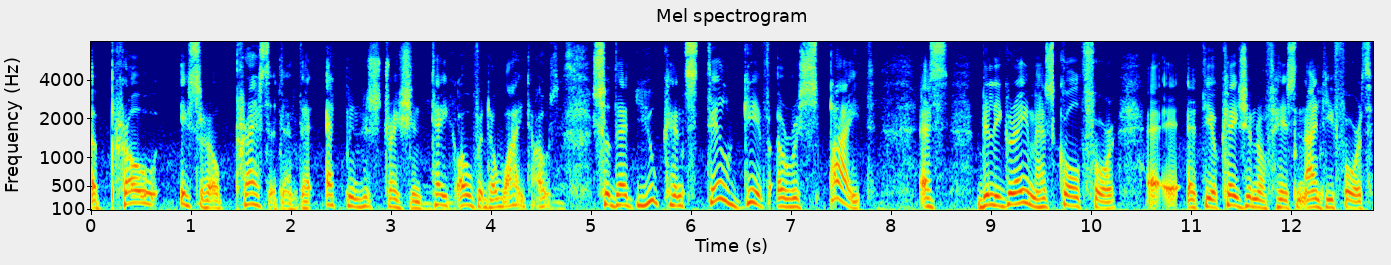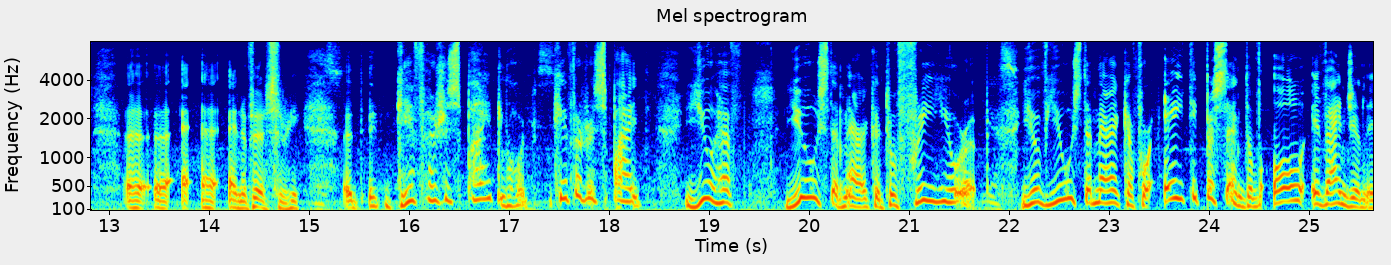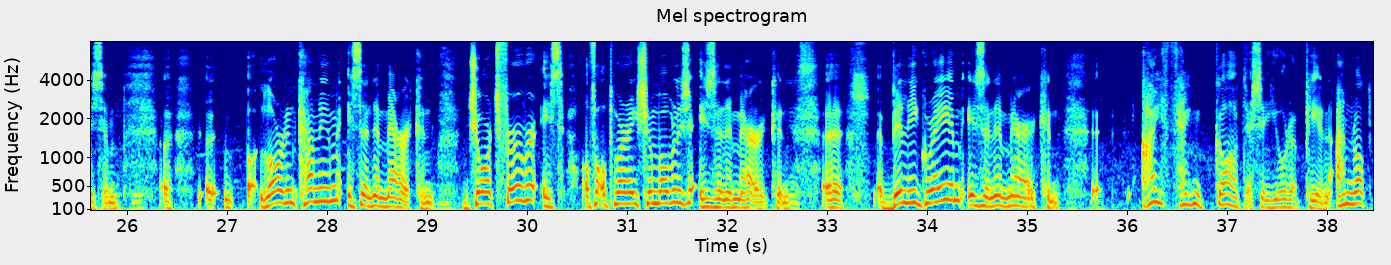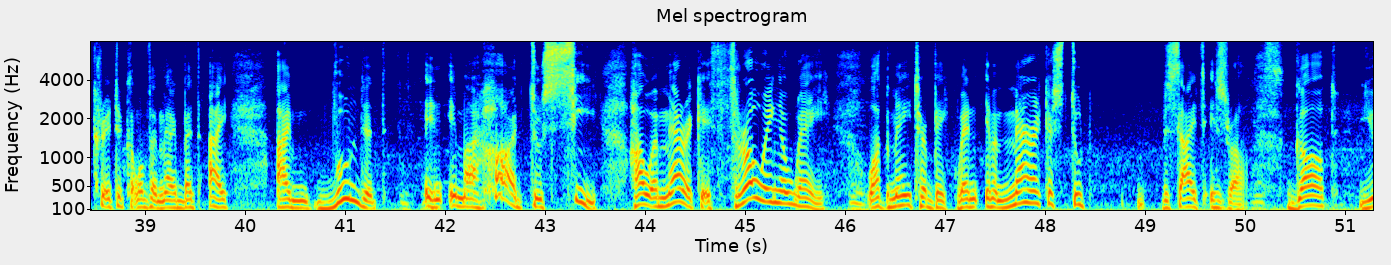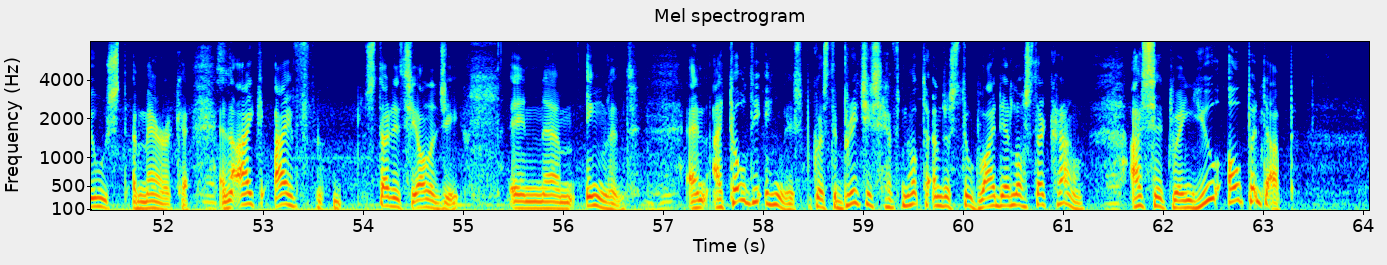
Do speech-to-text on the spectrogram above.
a pro Israel president, that administration take over the White House so that you can still give a respite as Billy Graham has called for uh, at the occasion of his 94th uh, uh, uh, anniversary. Uh, give a respite, Lord. Give a respite. You have used America to free Europe. Yes. You have used America for 80% of all evangelism. Uh, uh, Loren Cunningham is an American. George Verwer is of Operation Mobilisation is an American. Yes. Uh, Billy Graham is an American. I thank God as a European. I'm not critical of America, but I, I'm wounded in, in my heart to see how America is throwing away what made her big. When America stood beside Israel, God used America. And I, I've studied theology in um, England, and I told the English, because the British have not understood why they lost their crown. I said, when you opened up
